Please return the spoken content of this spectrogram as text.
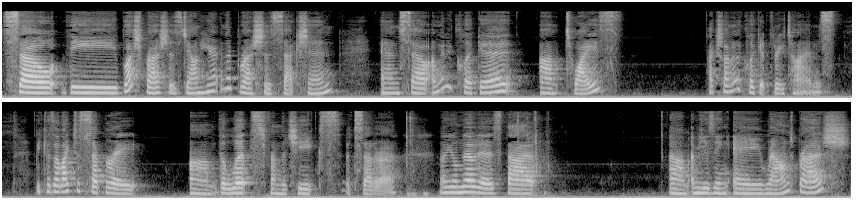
So the blush brush is down here in the brushes section. And so I'm going to click it um, twice. Actually, I'm going to click it three times because I like to separate um, the lips from the cheeks, etc. Now you'll notice that um, I'm using a round brush,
